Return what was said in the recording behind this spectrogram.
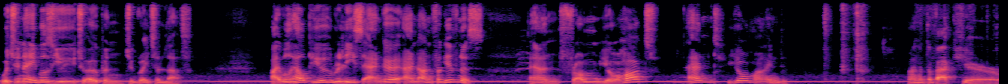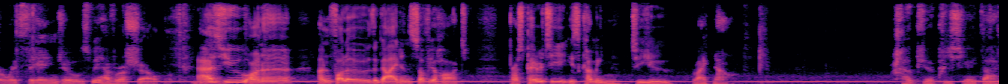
which enables you to open to greater love. I will help you release anger and unforgiveness, and from your heart and your mind. And at the back here with the angels, we have Rochelle. As you honor and follow the guidance of your heart, prosperity is coming to you right now. I hope you appreciate that.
